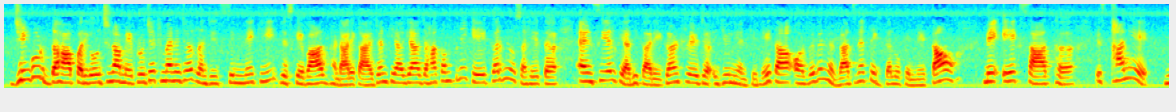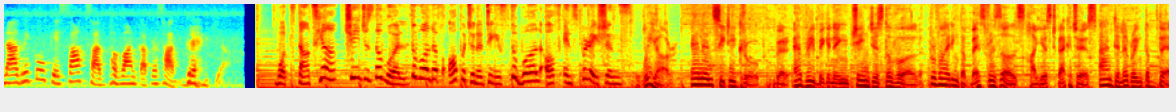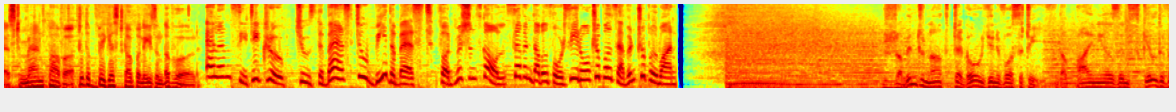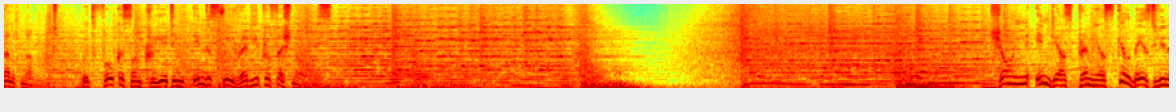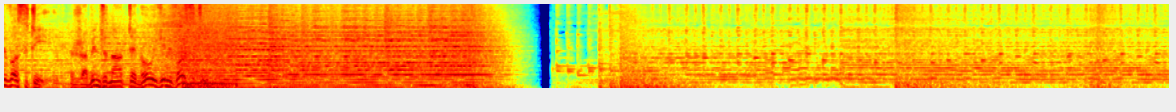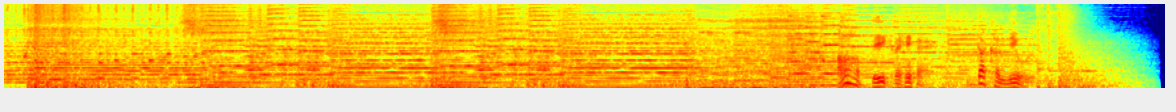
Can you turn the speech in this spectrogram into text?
झिंगुर दहा परियोजना में प्रोजेक्ट मैनेजर रंजीत सिंह ने की, जिसके बाद भंडारे का आयोजन किया गया, जहाँ कंपनी के कर्मियों सहित एनसीएल के अधिकारी गण ट्रेड यूनियन के नेता और विभिन्न राजनीतिक दलों के नेताओं ने एक साथ स्थानीय नागरिकों के साथ साथ भगवान का प्रसाद ग्रहण किया What starts here changes the world. The world of opportunities. The world of inspirations. We are LNCT Group, where every beginning changes the world, providing the best results, highest packages, and delivering the best manpower to the biggest companies in the world. LNCT Group. Choose the best to be the best. For admissions call 7440 777 Rabindranath Tagore University, the pioneers in skill development, with focus on creating industry-ready professionals. Join India's premier skill-based university, Rabindranath Tagore University. आप देख रहे हैं दखल news.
